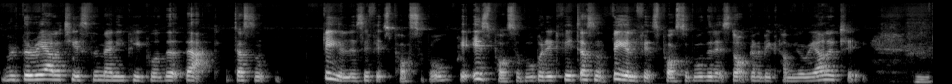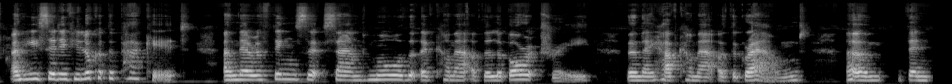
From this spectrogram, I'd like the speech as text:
the reality is for many people that that doesn't feel as if it's possible. It is possible, but if it doesn't feel if it's possible, then it's not going to become your reality. Mm. And he said, if you look at the packet and there are things that sound more that they've come out of the laboratory than they have come out of the ground, um, then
